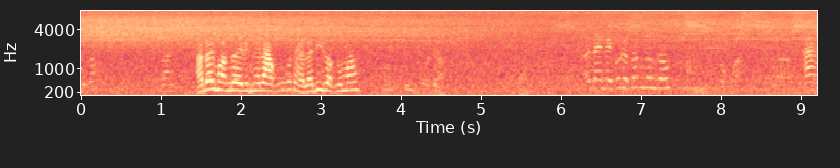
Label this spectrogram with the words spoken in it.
đúng không? Vâng. Ở đây mọi người người nào cũng có thể là đi được đúng không? Ở đây này có được thắp hương không? À.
